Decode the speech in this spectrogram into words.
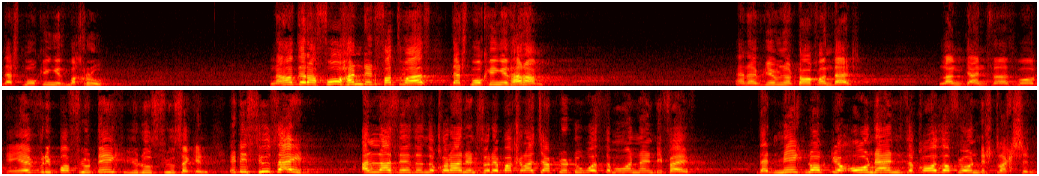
that smoking is makruh. Now there are 400 fatwas that smoking is haram. And I've given a talk on that. Lung cancer, smoking, every puff you take, you lose few seconds. It is suicide. Allah says in the Quran in Surah Baqarah chapter 2 verse number 195 that make not your own hands the cause of your own destruction.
